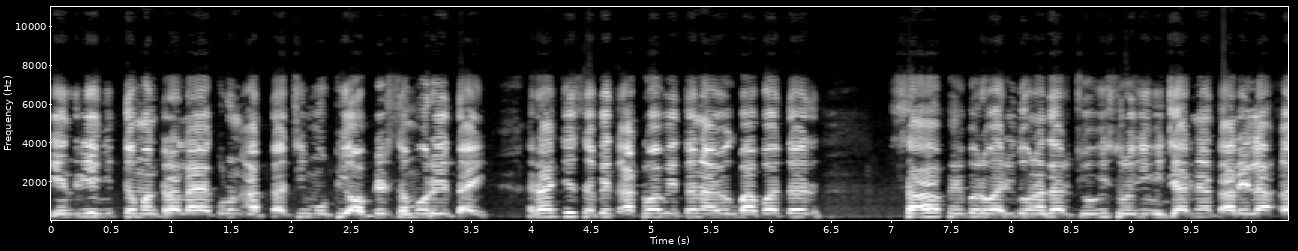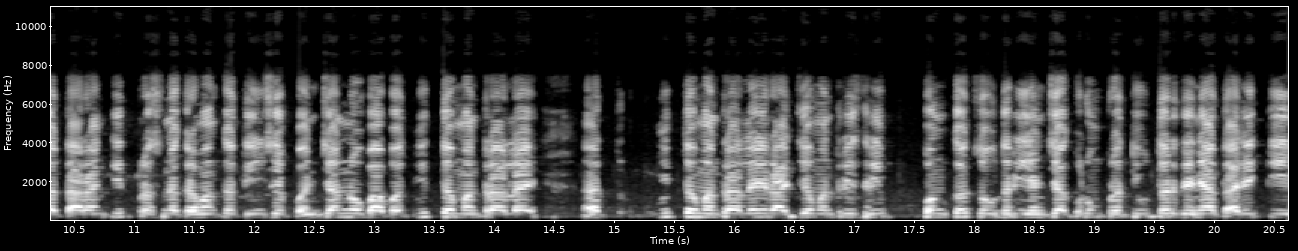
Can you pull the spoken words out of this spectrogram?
केंद्रीय वित्त मंत्रालयाकडून आताची मोठी अपडेट समोर येत आहे. राज्यसभेत आठवा वेतन आयोग बाबत सहा फेब्रुवारी दोन हजार चोवीस रोजी विचारण्यात आलेला अतारांकित प्रश्न क्रमांक तीनशे पंच्याण्णव बाबत वित्त मंत्रालय वित्त मंत्रालय राज्यमंत्री श्री पंकज चौधरी यांच्याकडून प्रत्युत्तर देण्यात आले की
